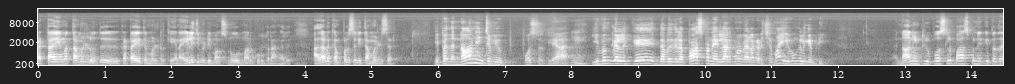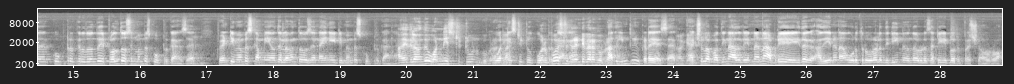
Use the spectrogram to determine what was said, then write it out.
கட்டாயமாக தமிழ் வந்து கட்டாய தமிழ் இருக்குது ஏன்னா எலிஜிபிலிட்டி மார்க்ஸ் நூறு மார்க் கொடுக்குறாங்க அது. அதனால் கம்பல்சரி தமிழ் சார் இப்போ இந்த நான் இன்டர்வியூ போஸ்ட் இருக்கு இல்லையா? இவங்களுக்கு இந்த இதில் பாஸ் பண்ண எல்லாருக்குமே வேலை கிடைச்சிருமா? இவங்களுக்கு எப்படி? நான் இன்டர்வியூ போஸ்ட்டில் பாஸ் பண்ணிருக்கு இப்போ கூப்பிட்டுருக்கிறது வந்து டுவெல் தௌசண்ட் மெம்பர்ஸ் கூப்பிட்ருக்காங்க சார் டுவெண்ட்டி மெம்பர்ஸ் கம்மியாக வந்து eleven thousand nine eighty members கூப்பிட்ருக்காங்க அது இதில் வந்து ஒன் இஸ்ட் டூன்னு ஒன் கூப்பிடுறாங்க இஸ்டி டூ ஒரு போஸ்ட்டுக்கு ரெண்டு பேரை கூப்பிடுறாங்க. அது இன்டர்வியூ கிடையாது சார் ஆக்சுவலாக பார்த்தீங்கன்னா அதில் என்னன்னா அப்படியே இதை அது என்னன்னா ஒருத்தர் ஒரு வேளை திடீர்னு வந்து அவரோட சர்டிஃபிகேட்டில் ஒரு பிரச்சனை வரும்.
